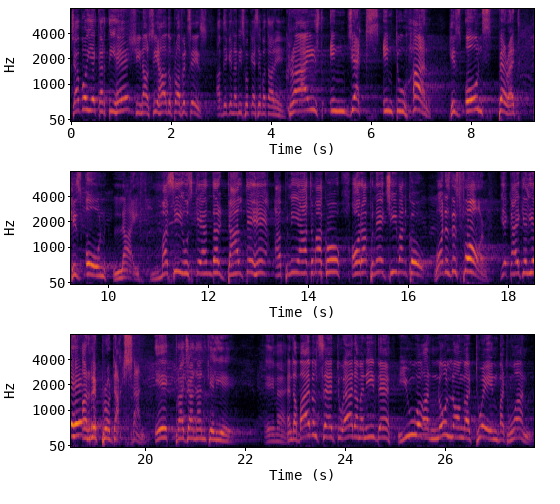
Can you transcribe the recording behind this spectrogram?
जब वो ये करती है she now see how the prophet says अब देखिए नबी इसको कैसे बता रहे हैं Christ injects into her his own spirit, his own life. मसीह उसके अंदर डालते हैं अपनी आत्मा को और अपने जीवन को What is this for? ये काय के लिए है A reproduction. एक प्रजनन के लिए Amen. And the Bible said to Adam and Eve there, You are no longer twain but one.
